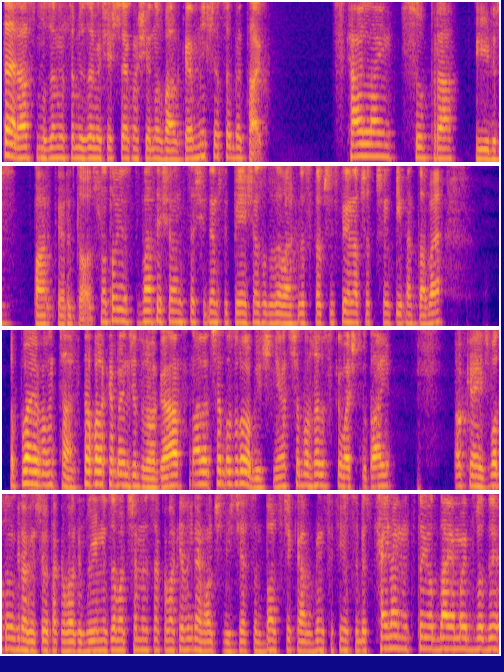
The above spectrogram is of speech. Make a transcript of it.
Teraz możemy sobie zrobić jeszcze jakąś jedną walkę. Myślę sobie tak. Skyline, Supra, Pierce, Parker Dodge. No to jest 2750 zł za walkę, to wszystkie najnowsze skrzynki eventowe. To powiem wam tak, ta walka będzie droga, no ale trzeba zrobić, nie? Trzeba zaryzykować tutaj. Okej, złotym grobiem sobie taką walkę zrobimy, zobaczymy co walkę wygramy oczywiście, jestem bardzo ciekawy, więc lecimy sobie Skyline tutaj oddaję, moi drodzy.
